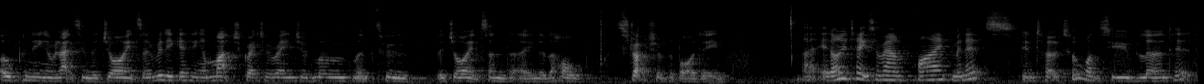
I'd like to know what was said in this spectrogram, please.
opening and relaxing the joints, and really getting a much greater range of movement through the joints and uh, you know the whole structure of the body. Uh, it only takes around five minutes in total once you've learned it.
